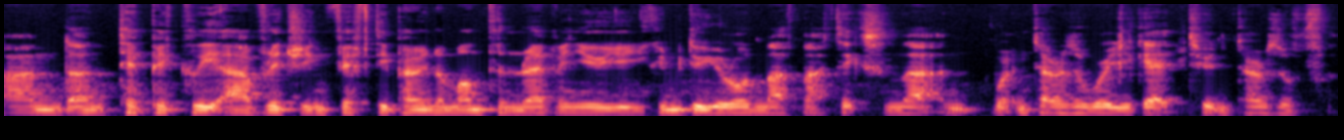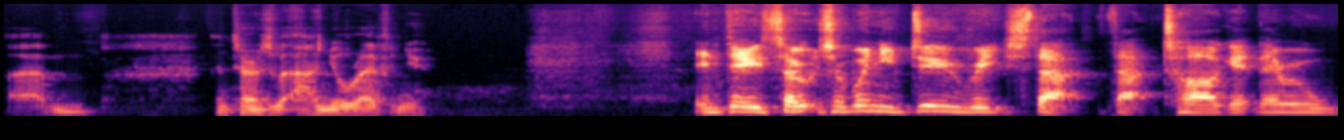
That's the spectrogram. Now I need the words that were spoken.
and and typically averaging fifty pound a month in revenue, you can do your own mathematics in that, and in terms of where you get to in terms of um, in terms of annual revenue. Indeed. So, so when you do reach that that target, there will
